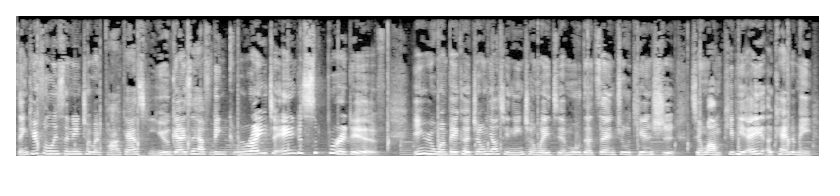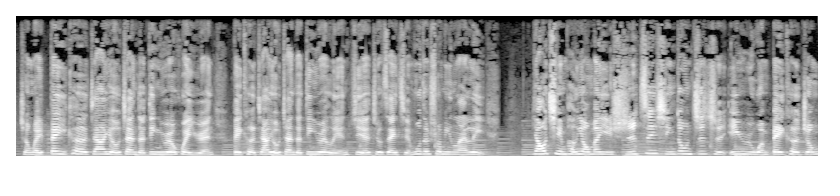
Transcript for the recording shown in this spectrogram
Thank you for listening to my podcast. You guys have been great and supportive. 英语文备课中邀请您成为节目的赞助天使，前往 PPA Academy 成为备课加油站的订阅会员。备课加油站的订阅链接就在节目的说明栏里。邀请朋友们以实际行动支持英语文备课中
